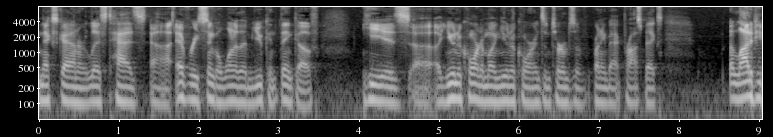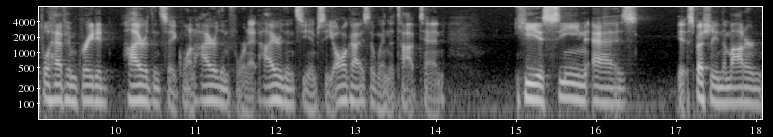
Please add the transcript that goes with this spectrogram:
next guy on our list has uh, every single one of them you can think of. He is uh, a unicorn among unicorns in terms of running back prospects a lot of people have him graded higher than Saquon, higher than Fournette, higher than CMC, all guys that win the top 10. He is seen as, especially in the modern,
